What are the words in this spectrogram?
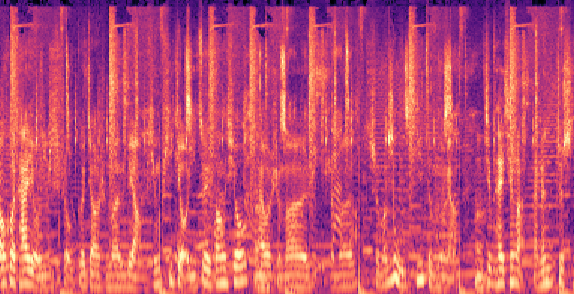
包括他有一首歌叫什么“两瓶啤酒一醉方休”，还有什么什么什么路基怎么怎么样，嗯记不太清了，反正就是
